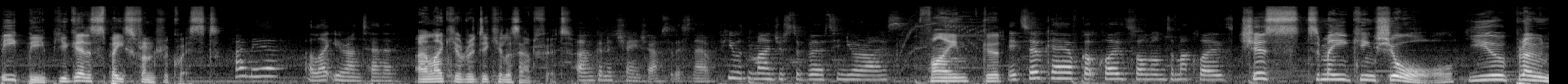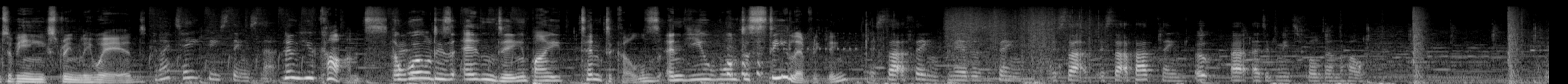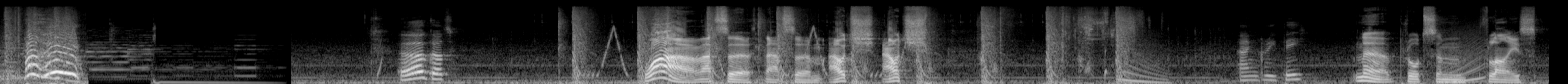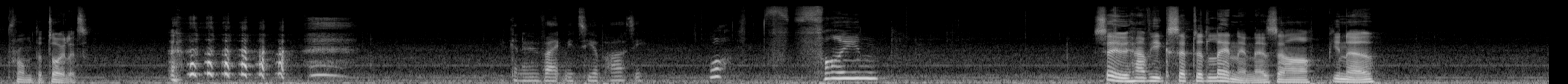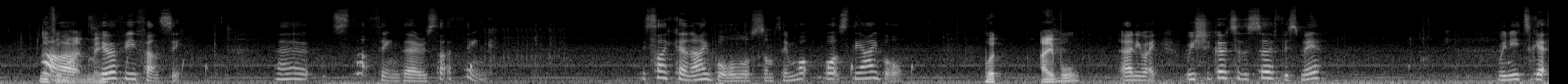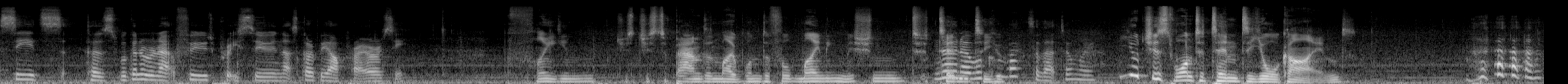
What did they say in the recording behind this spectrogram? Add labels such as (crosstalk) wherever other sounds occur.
Beep beep, you get a space front request. Hi Mere. I like your antenna. I like your ridiculous outfit. I'm going to change out of this now. If you wouldn't mind just averting your eyes. Fine, good. It's okay, I've got clothes on under my clothes. Just making sure you're prone to being extremely weird. Can I take these things now? No, you can't. The world is ending by tentacles, and you want to steal everything. (laughs) Is that a thing? Mere, there's a thing. Is that is that a bad thing? Oh, uh, I didn't mean to fall down the hole. Oh god. Wow, that's a that's um, ouch, ouch. Angry bee. No, brought some flies from the toilet. (laughs) You're to invite me to your party. What? Fine. So, have you accepted Lenin as our, you know? Never Ah, mind me. Whoever you fancy. Uh, what's that thing there? Is that a thing? It's like an eyeball or something. What? What's the eyeball? What? Eyeball? Anyway, we should go to the surface, Mere. We need to get seeds because we're going to run out of food pretty soon. That's got to be our priority. Fine. Just, just abandon my wonderful mining mission to No, tend no, to we'll you. come back to that. Don't worry. You just want to tend to your kind. (laughs)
